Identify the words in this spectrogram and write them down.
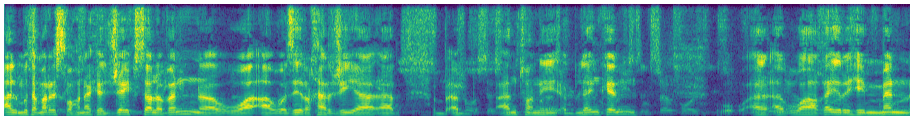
المتمرس فهناك جيك سوليفان ووزير الخارجية أنتوني بلينكن وغيرهم من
